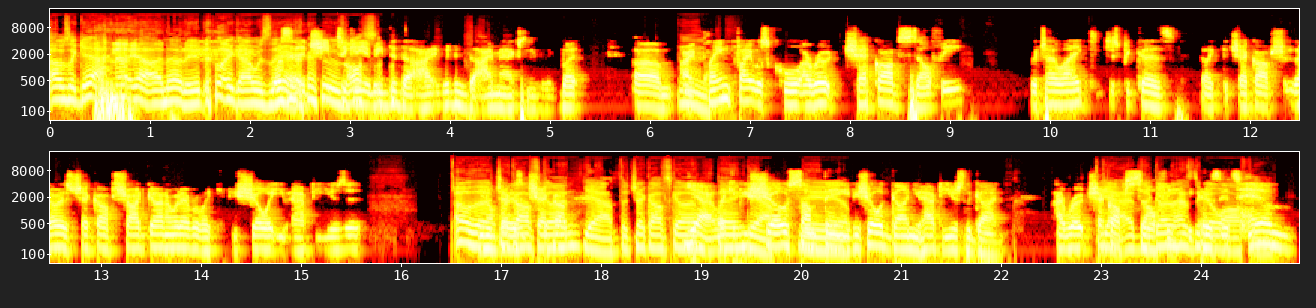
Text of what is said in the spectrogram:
I was like, yeah, no, yeah, I know, dude. Like I was there. wasn't it cheap was to get? We did the we did the IMAX and everything. But um, all right, Mm. plane fight was cool. I wrote Chekhov's selfie, which I liked just because like the Chekhov that was Chekhov's shotgun or whatever. Like if you show it, you have to use it. Oh, the You know, play as a Chekhov's Chekhov? gun. Yeah, the Chekhov's gun. yeah, like if you Yeah. show something, yeah, yeah. if you show a gun, you have to use the gun. I wrote Chekhov's selfie because it's off, him.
